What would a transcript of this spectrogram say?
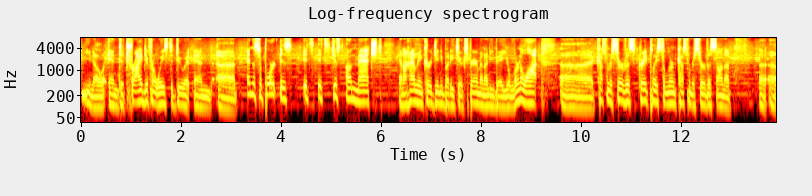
you know, and to try different ways to do it. And uh, and the support is it's it's just unmatched. And I highly encourage anybody to experiment on eBay. You'll learn a lot. Uh, customer service, great place to learn customer service on a uh,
